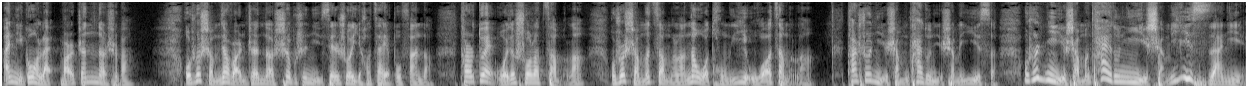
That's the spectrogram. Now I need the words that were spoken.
哎，你跟我来玩真的是吧？我说什么叫玩真的？是不是你先说以后再也不翻的？他说对，我就说了怎么了？我说什么怎么了？那我同意，我怎么了？他说你什么态度？你什么意思？我说你什么态度？你什么意思啊你？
